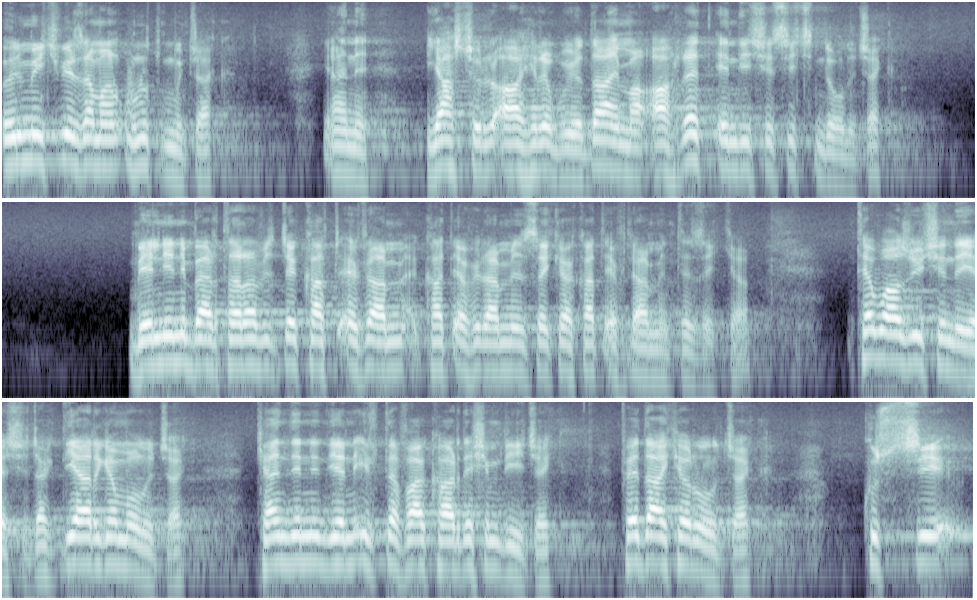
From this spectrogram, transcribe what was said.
Ölümü hiçbir zaman unutmayacak. Yani yas sürür ahire buyuruyor. Daima ahiret endişesi içinde olacak. Benliğini bertaraf edecek kat eflam kat eflamen zeka kat eflamen tezekka. Tevazu içinde yaşayacak, diyargam olacak. Kendinin yerine ilk defa kardeşim diyecek. Fedakar olacak. Kutsi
